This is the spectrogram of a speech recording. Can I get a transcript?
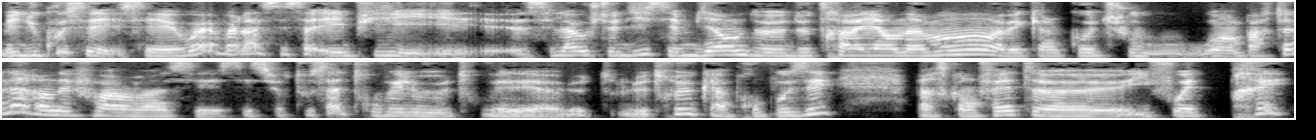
Mais du coup, c'est ouais, voilà, c'est ça. Et puis, c'est là où je te dis, c'est bien de, de, travailler en amont avec un coach ou, ou un partenaire, hein, des fois. Hein. C'est surtout ça, de trouver le, trouver euh, le, le truc à proposer, parce qu'en fait, il faut être prêt.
